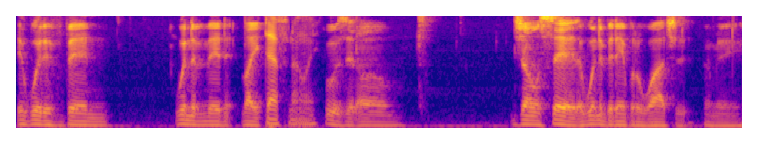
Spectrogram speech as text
it would have been wouldn't have made it like definitely, who was it? Um, Jones said I wouldn't have been able to watch it. I mean,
